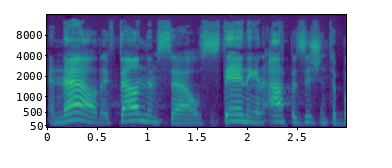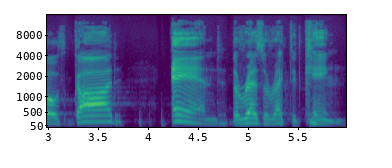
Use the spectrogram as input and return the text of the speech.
And now they found themselves standing in opposition to both God and the resurrected king.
